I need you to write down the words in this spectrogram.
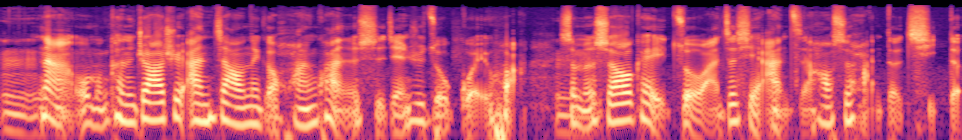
嗯，那我们可能就要去按照那个还款的时间去做规划，嗯，什么时候可以做完这些案子，然后是还得起的，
